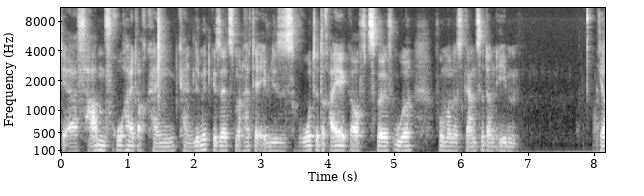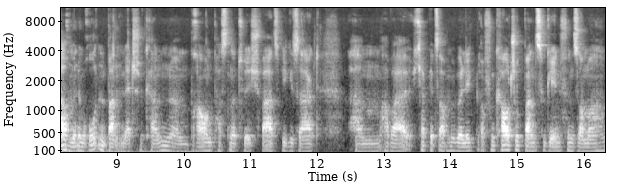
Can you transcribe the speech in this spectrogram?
der Farbenfrohheit auch kein, kein Limit gesetzt. Man hat ja eben dieses rote Dreieck auf 12 Uhr, wo man das Ganze dann eben ja auch mit einem roten Band matchen kann. Ähm, braun passt natürlich schwarz, wie gesagt. Ähm, aber ich habe jetzt auch mal überlegt, auf ein Kautschukband zu gehen für den Sommer.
